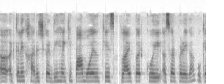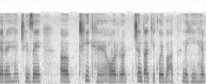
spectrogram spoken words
अटकलें खारिज कर दी हैं कि पाम ऑयल के सप्लाई पर कोई असर पड़ेगा। वो कह रहे हैं चीज़ें ठीक हैं और चिंता की कोई बात नहीं है।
